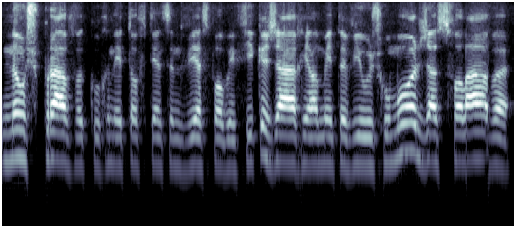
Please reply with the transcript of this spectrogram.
não esperava que o René Toftensen viesse para o Benfica, já realmente havia os rumores, já se falava,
